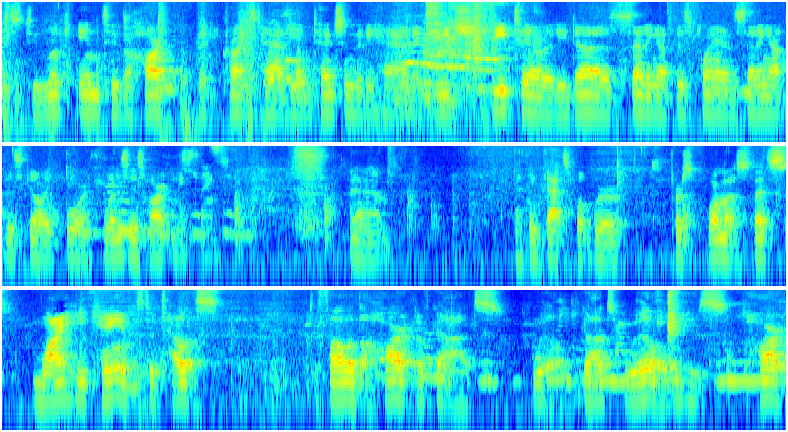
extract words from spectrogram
is to look into the heart that Christ had, the intention that he had, and each detail that he does, setting up this plan, setting out this going forth. What is his heart in these things? Um, I think that's what we're first and foremost. That's why he came is to tell us to follow the heart of God's will. God's will, his heart,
